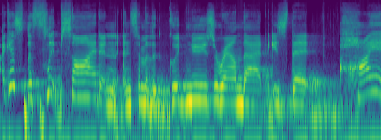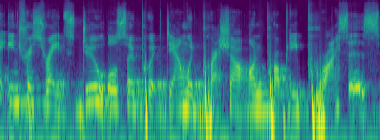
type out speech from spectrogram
I guess the flip side and, and some of the good news around that is that higher interest rates do also put downward pressure on property prices.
